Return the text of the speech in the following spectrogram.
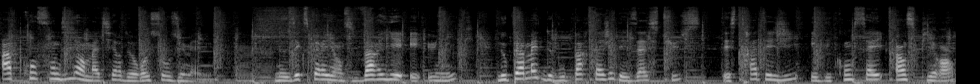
approfondies en matière de ressources humaines. Nos expériences variées et uniques nous permettent de vous partager des astuces, des stratégies et des conseils inspirants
